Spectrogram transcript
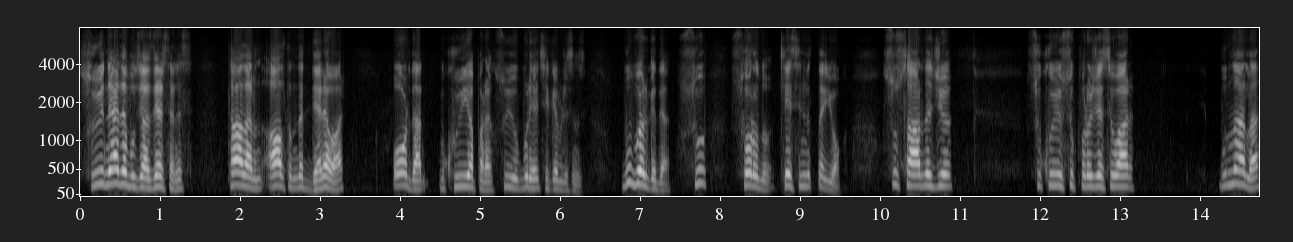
Suyu nerede bulacağız derseniz tağların altında dere var. Oradan bu kuyu yaparak suyu buraya çekebilirsiniz. Bu bölgede su sorunu kesinlikle yok. Su sarnıcı, su kuyusu projesi var. Bunlarla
